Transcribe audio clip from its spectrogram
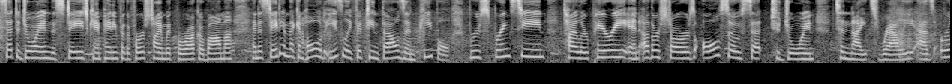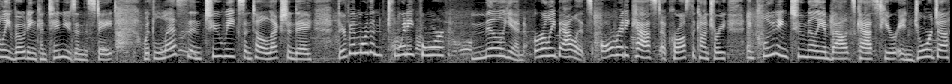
set to join the stage campaigning for the first time with Barack Obama in a stadium that can hold easily 15,000 people. Bruce Springsteen, Tyler Perry, and other stars also set to join tonight's rally as early voting continues in the state. With less than two weeks until Election Day, there have been more than 24 million early ballots already cast across the country, including 2 million ballots cast here in Georgia.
